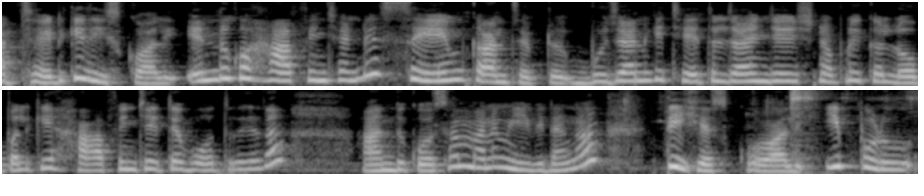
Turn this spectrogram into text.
అటు సైడ్కి తీసుకోవాలి. ఎందుకు హాఫ్ ఇంచ్ అంటే సేమ్ కాన్సెప్ట్. భుజానికి చేతులు జాయిన్ చేసినప్పుడు ఇక్కడ లోపలికి హాఫ్ ఇంచ్ అయితే పోతుంది కదా? అందుకోసం మనం ఈ విధంగా తీసేసుకోవాలి. ఇప్పుడు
